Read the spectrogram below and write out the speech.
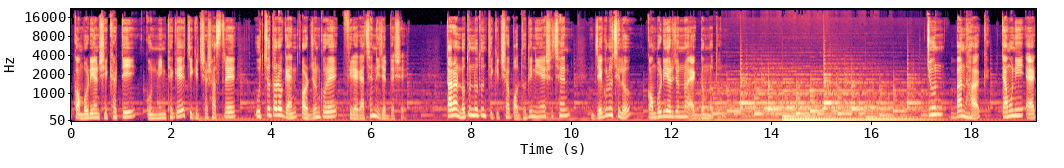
কম্বোডিয়ান শিক্ষার্থী কুনমিং থেকে চিকিৎসাশাস্ত্রে উচ্চতর জ্ঞান অর্জন করে ফিরে গেছেন নিজের দেশে। তারা নতুন নতুন চিকিৎসা পদ্ধতি নিয়ে এসেছেন, যেগুলো ছিল কম্বোডিয়ার জন্য একদম নতুন। চুন বানহাক তেমনই এক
